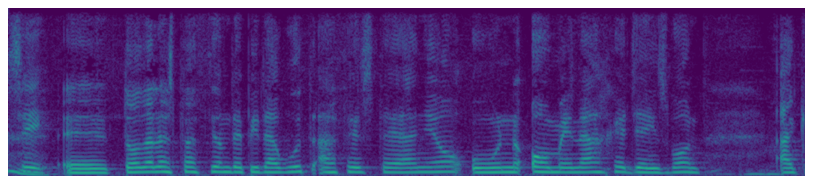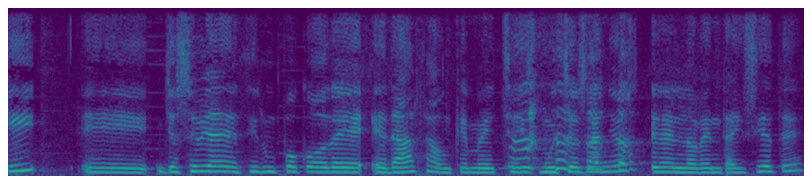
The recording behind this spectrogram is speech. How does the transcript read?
Sí. eh, toda la estación de Piragut hace este año un homenaje a James Bond. Aquí, eh, yo se voy a decir un poco de edad, aunque me echéis muchos años, en el 97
